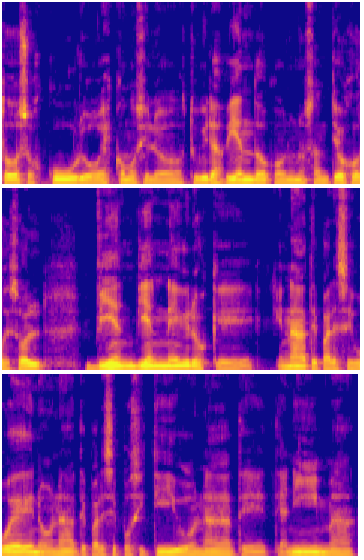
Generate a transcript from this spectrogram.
todo es oscuro, es como si lo estuvieras viendo con unos anteojos de sol bien, bien negros que, nada te parece bueno, nada te parece positivo, nada te, anima,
